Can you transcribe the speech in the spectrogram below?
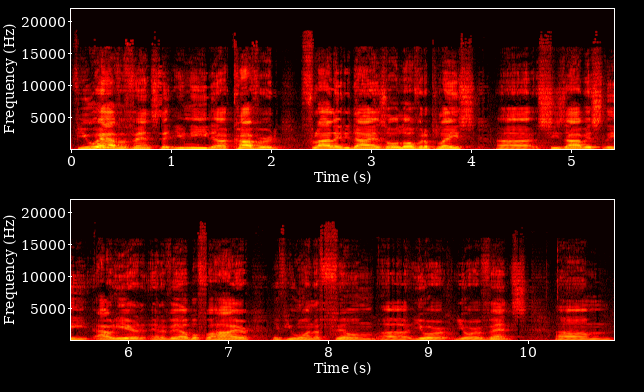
If you have events that you need uh, covered, Fly Lady Dii is all over the place. Uh, she's obviously out here and available for hire if you want to film uh, your your events. Um,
